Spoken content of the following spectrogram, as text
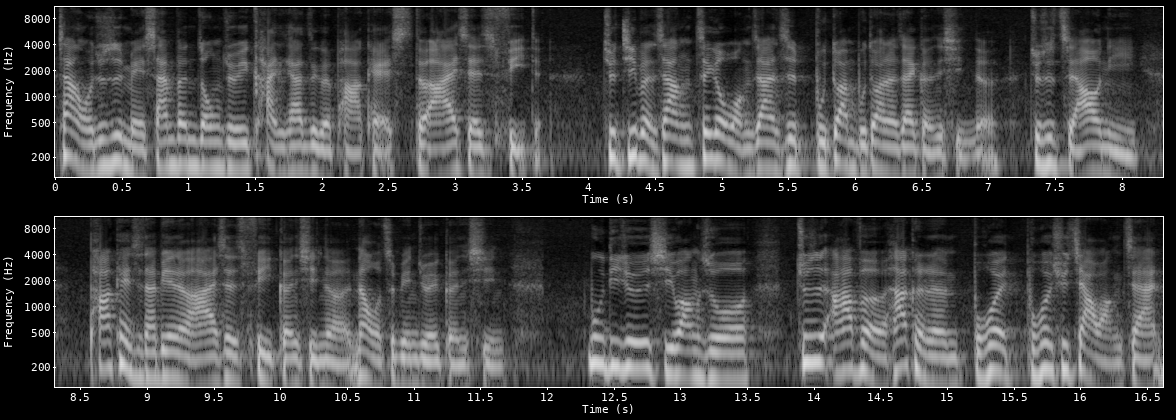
这样我就是每三分钟就会看一下这个 Podcast 的 RSS feed，就基本上这个网站是不断不断的在更新的。就是只要你 Podcast 那边的 RSS feed 更新了，那我这边就会更新。目的就是希望说，就是 Arthur 他可能不会不会去架网站，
